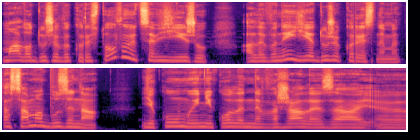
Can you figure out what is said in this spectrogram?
мало дуже використовуються в їжу, але вони є дуже корисними. Та сама бузина, яку ми ніколи не вважали за е,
